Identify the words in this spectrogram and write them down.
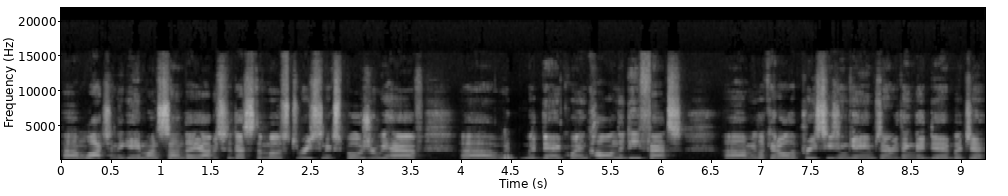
um, watching the game on Sunday. Obviously, that's the most recent exposure we have uh, with, with Dan Quinn calling the defense. Um, you look at all the preseason games and everything they did, but you,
